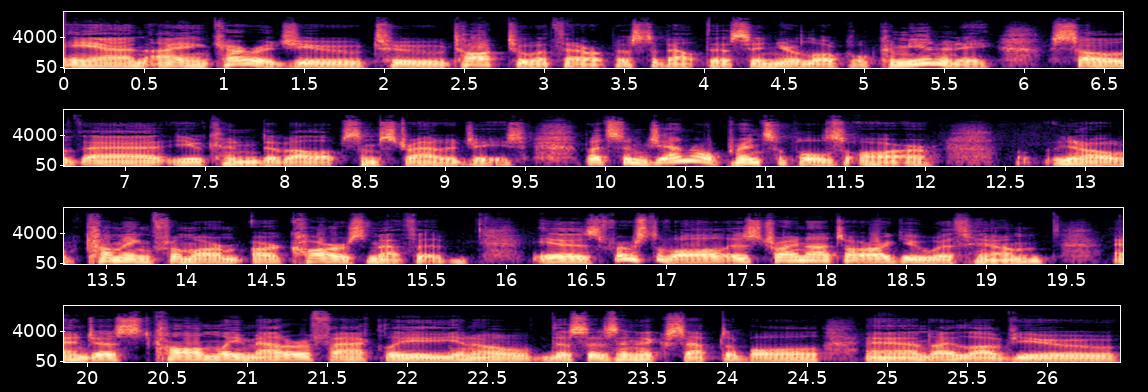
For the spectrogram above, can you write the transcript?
And I encourage you to talk to a therapist about this in your local community so that you can develop some strategies. But some general principles are you know, coming from our, our cars method is first of all, is try not to argue with him and just calmly, matter of factly, you know, this isn't acceptable and I love you.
